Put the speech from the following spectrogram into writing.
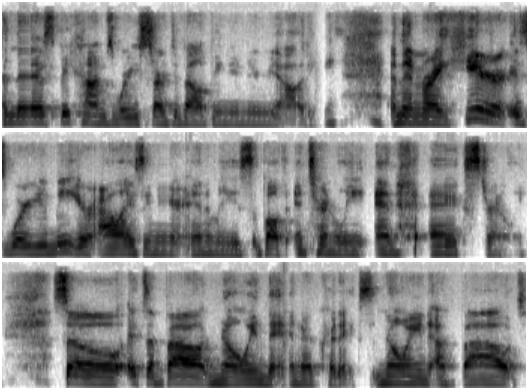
and this becomes where you start developing your new reality. And then right here is where you meet your allies and your enemies, both internally and externally. So it's about knowing the inner critics, knowing about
